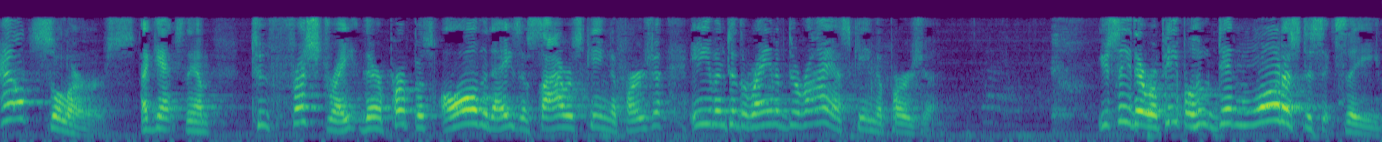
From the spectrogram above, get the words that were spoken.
counselors against them to frustrate their purpose all the days of Cyrus, king of Persia, even to the reign of Darius, king of Persia. You see, there were people who didn't want us to succeed.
